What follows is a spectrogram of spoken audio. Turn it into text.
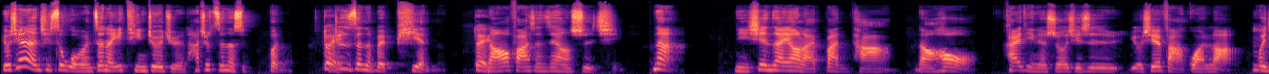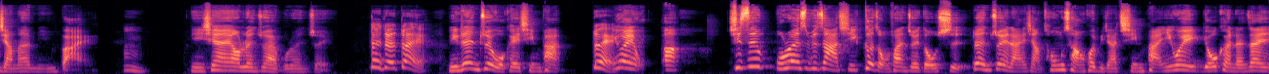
有些人其实我们真的，一听就会觉得他就真的是笨，对，就是真的被骗了，对，然后发生这样的事情。那你现在要来办他，然后开庭的时候，其实有些法官啦会讲的很明白，嗯，你现在要认罪还不认罪？对对对，你认罪我可以轻判，对，因为呃，其实不论是不是诈欺，各种犯罪都是认罪来讲，通常会比较轻判，因为有可能在。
